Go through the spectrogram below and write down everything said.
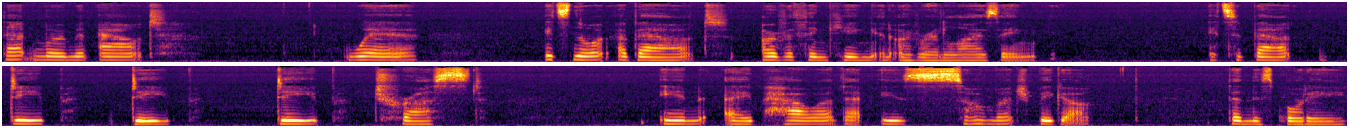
that moment out where it's not about overthinking and overanalyzing. It's about deep, deep, deep trust in a power that is so much bigger than this body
